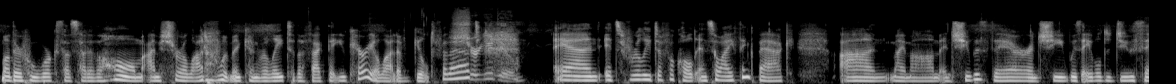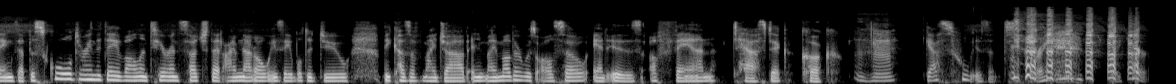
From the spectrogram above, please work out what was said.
mother who works outside of the home, I'm sure a lot of women can relate to the fact that you carry a lot of guilt for that Sure you do. And it's really difficult. And so I think back on my mom, and she was there, and she was able to do things at the school during the day, volunteer and such that I'm not always able to do because of my job. And my mother was also and is a fantastic cook. hmm Guess who isn't? Right, right here.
